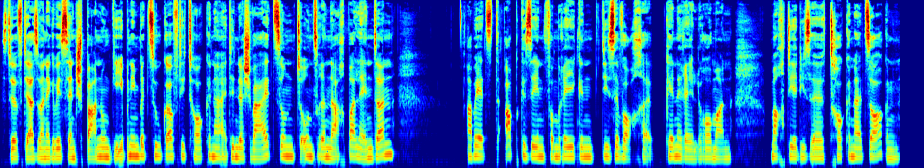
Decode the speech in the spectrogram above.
Es dürfte also eine gewisse Entspannung geben in Bezug auf die Trockenheit in der Schweiz und unseren Nachbarländern. Aber jetzt abgesehen vom Regen diese Woche, generell, Roman, macht dir diese Trockenheit Sorgen?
